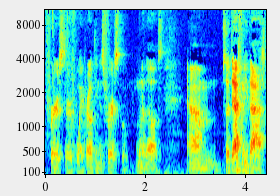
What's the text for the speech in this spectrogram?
first or if whey protein is first, but one of those. Um, so definitely that.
